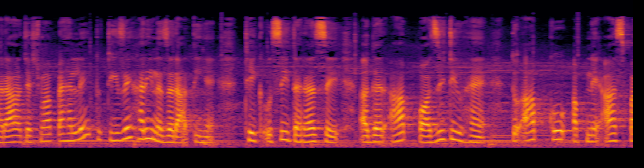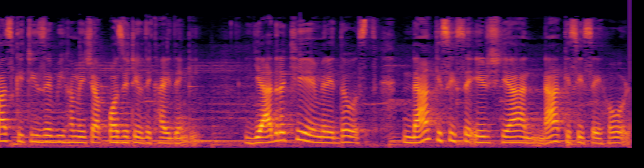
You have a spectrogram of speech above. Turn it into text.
हरा चश्मा पहन लें तो चीज़ें हरी नज़र आती हैं। ठीक उसी तरह से अगर आप पॉजिटिव हैं तो आपको अपने आसपास की चीज़ें भी हमेशा पॉजिटिव दिखाई देंगी। याद रखिए मेरे दोस्त, ना किसी से ईर्ष्या, ना किसी से होड़।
